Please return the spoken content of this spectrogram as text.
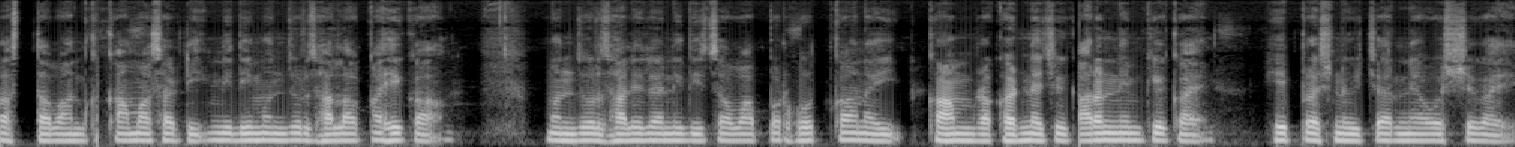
रस्ता बांधकामासाठी निधी मंजूर झाला आहे का? मंजूर झालेल्या निधीचा वापर होत का नाही? काम रखडण्याचे कारण नेमके काय? हे प्रश्न विचारणे आवश्यक आहे.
